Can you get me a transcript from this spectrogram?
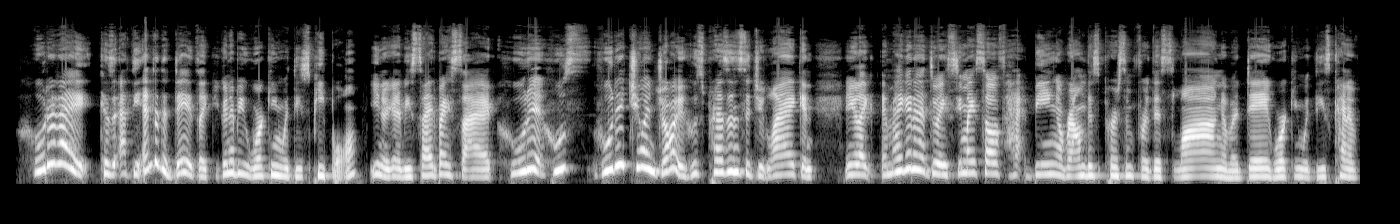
who did I, cause at the end of the day, it's like, you're going to be working with these people. You know, you're going to be side by side. Who did, who's, who did you enjoy? Whose presence did you like? And, and you're like, am I going to, do I see myself ha- being around this person for this long of a day, working with these kind of,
